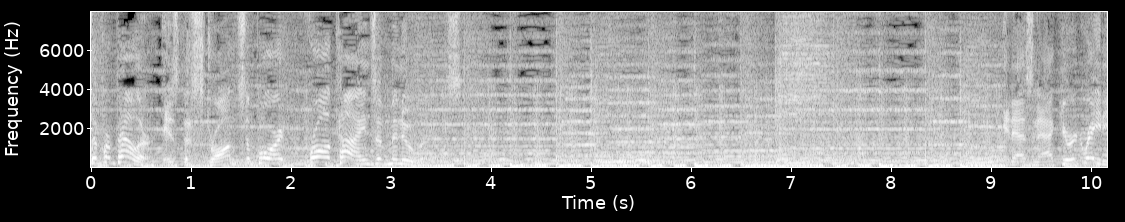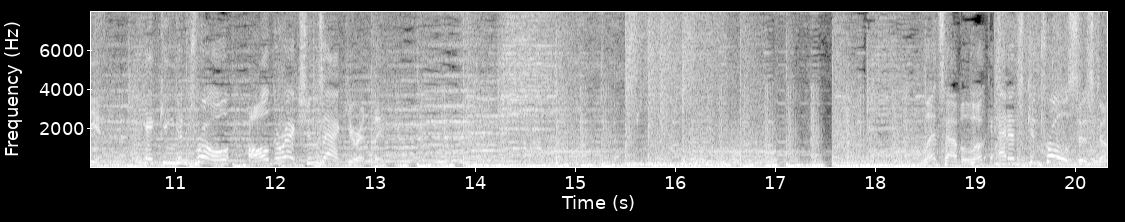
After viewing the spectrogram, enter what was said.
The propeller is the strong support for all kinds of maneuvers. It has an accurate radian. It can control all directions accurately. Let's have a look at its control system.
